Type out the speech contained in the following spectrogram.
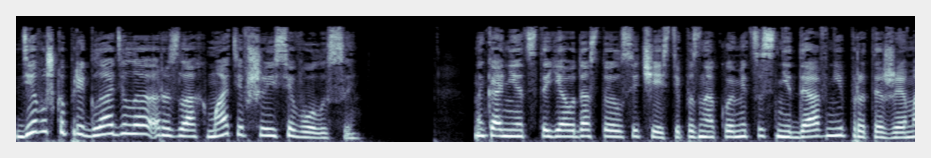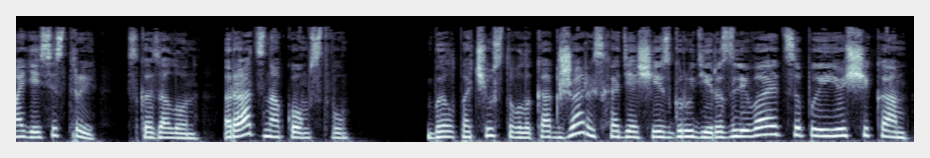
девушка пригладила разлохматившиеся волосы. «Наконец-то я удостоился чести познакомиться с недавней протеже моей сестры», — сказал он. «Рад знакомству». Белл почувствовала, как жар, исходящий из груди, разливается по ее щекам.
